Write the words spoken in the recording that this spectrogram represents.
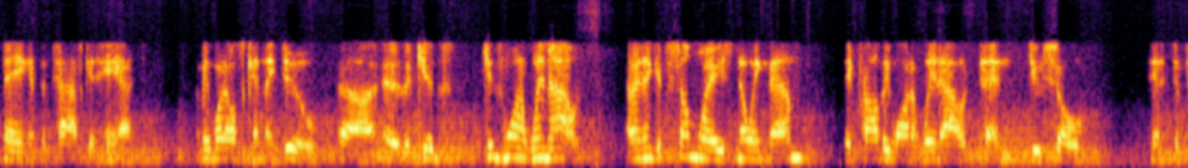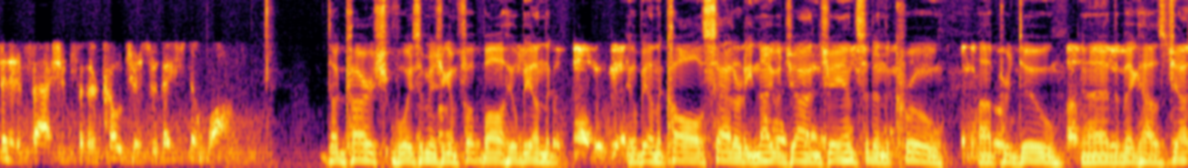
staying at the task at hand. I mean, what else can they do? Uh, the kids kids want to win out, and I think in some ways, knowing them, they probably want to win out and do so in a definitive fashion for their coaches, who they still want. Doug Karsch, voice of Michigan football. He'll be on the he'll be on the call Saturday night with Jon Jansen and the crew, uh, Purdue, uh, the big house. John,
